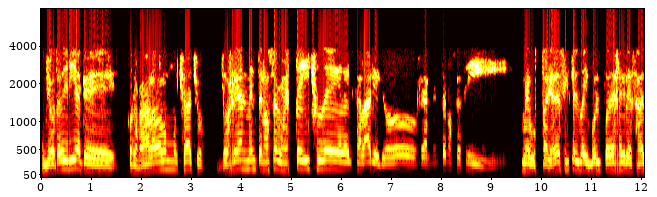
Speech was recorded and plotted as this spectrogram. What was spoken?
yo te diría que con lo que han hablado los muchachos, yo realmente no sé, con este hecho de, del salario, yo realmente no sé si me gustaría decir que el béisbol puede regresar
